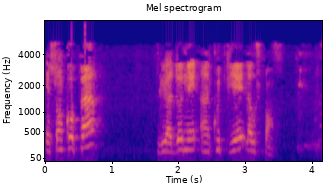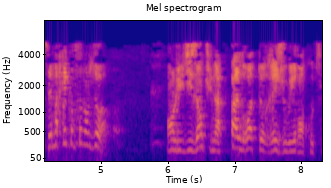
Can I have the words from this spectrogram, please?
et son copain lui a donné un coup de pied là où je pense. C'est marqué comme ça dans le Zohar. En lui disant tu n'as pas le droit de te réjouir en Chutz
